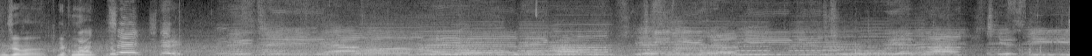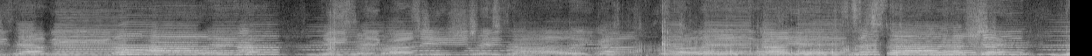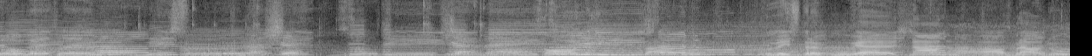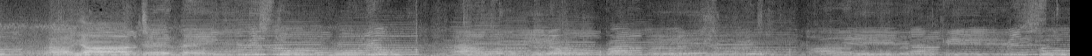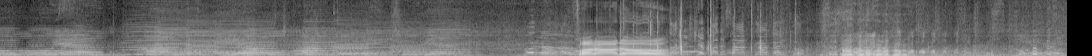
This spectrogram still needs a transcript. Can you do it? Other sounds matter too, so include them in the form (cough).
Můžeme, děkuju. Tak, tři, vystrkuješ na nás bradu a já černej vystupuju a a my taky vystupujem a. Paráda! Tak ještě 50 krát a je to. (laughs) ハハハハ!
